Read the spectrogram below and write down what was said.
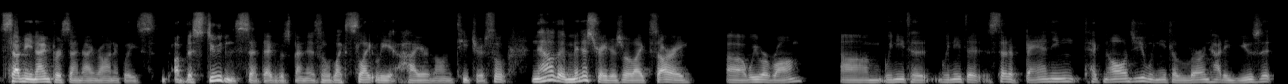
79%, ironically, of the students said that was beneficial, so like slightly higher than teachers. So now the administrators are like, sorry, uh, we were wrong. Um, we need to, we need to, instead of banning technology, we need to learn how to use it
